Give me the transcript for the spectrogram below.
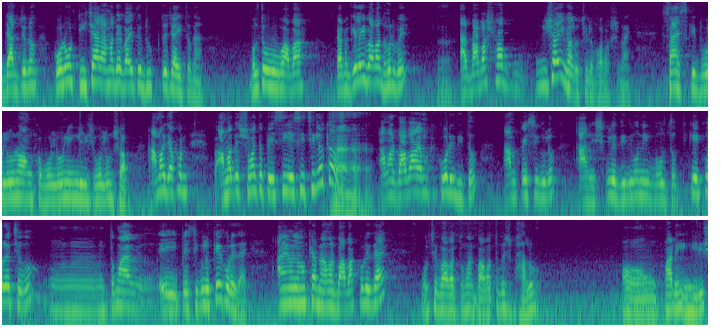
যার জন্য কোনো টিচার আমাদের বাড়িতে ঢুকতে চাইতো না। বলতো ও বাবা কেন গেলেই বাবা ধরবে? হ্যাঁ। আর বাবা সব বিষয়ই ভালো ছিল পড়াশোনায়। সংস্কৃত বলুন অঙ্ক বলুন ইংলিশ বলুন সব। আমার যখন আমাদের সময় তো পেসি এসি ছিল তো। হ্যাঁ, হ্যাঁ। আমার বাবা আমাকে করে দিত। আম পেশিগুলো আর স্কুলে দিদিমণি বলতো কে করেছে গো? তোমার এই পেশিগুলো কে করে দেয়? আমি বললাম কেন? আমার বাবা করে দেয়? বলছে বাবা তোমার বাবা তো বেশ ভালো। পারে ইংলিশ?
